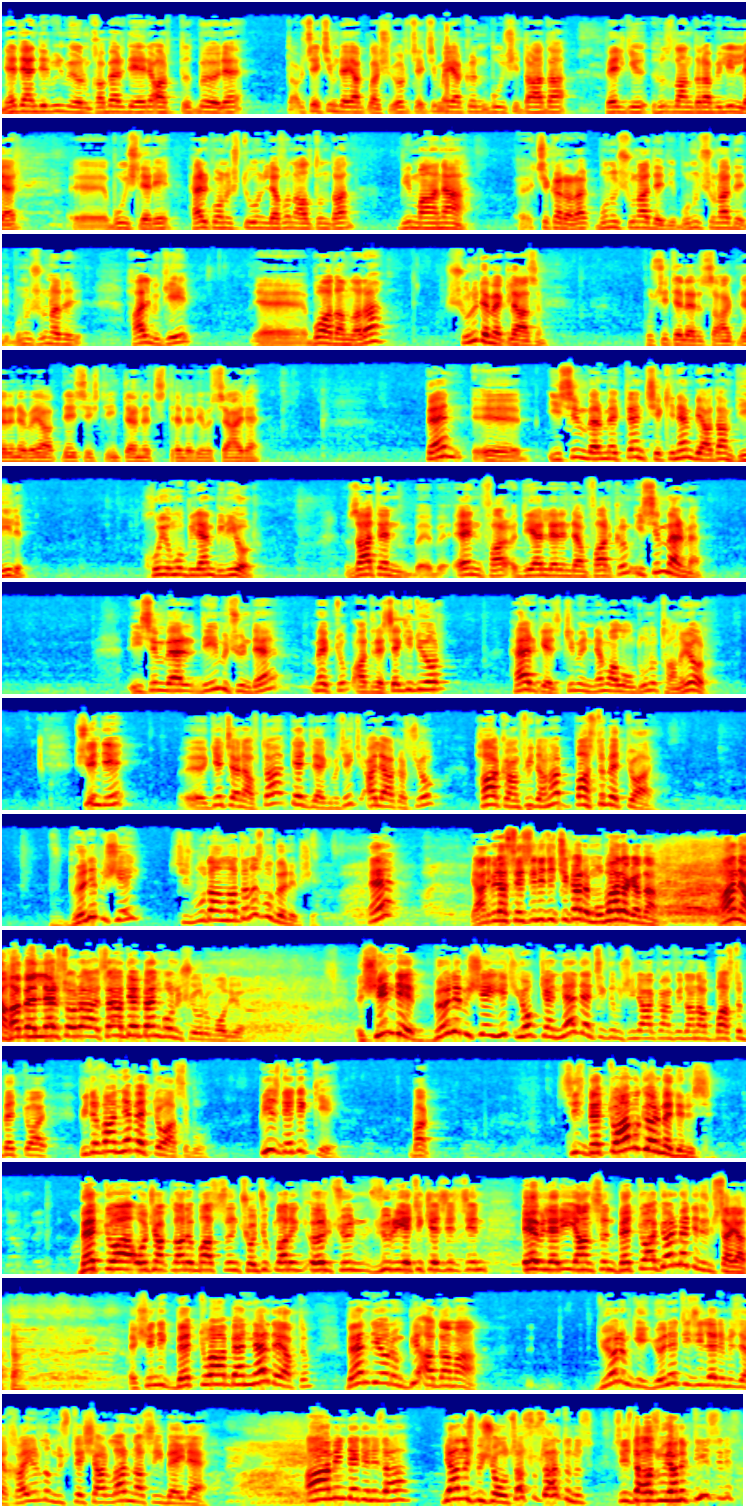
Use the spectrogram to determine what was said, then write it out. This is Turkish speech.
Nedendir bilmiyorum. Haber değeri arttı böyle. Tabii seçim de yaklaşıyor. Seçime yakın bu işi daha da belki hızlandırabilirler. Ee, bu işleri her konuştuğun lafın altından bir mana e, çıkararak bunu şuna dedi, bunu şuna dedi, bunu şuna dedi. Halbuki e, bu adamlara şunu demek lazım. Bu sitelerin sahiplerine veya neyse işte internet siteleri vesaire. Ben e, isim vermekten çekinen bir adam değilim. Huyumu bilen biliyor. Zaten en far, diğerlerinden farkım isim vermem. İsim verdiğim için de mektup adrese gidiyor. Herkes kimin ne mal olduğunu tanıyor. Şimdi e, geçen hafta dediler ki hiç alakası yok. Hakan Fidan'a bastı bedduayı. Böyle bir şey. Siz burada anladınız mı böyle bir şey? He? Yani biraz sesinizi çıkarın mübarek adam. Hani haberler sonra sadece ben konuşuyorum oluyor. E şimdi böyle bir şey hiç yokken nereden çıktı bu şimdi Hakan Fidan'a bastı bedduayı? Bir defa ne bedduası bu? Biz dedik ki bak siz beddua mı görmediniz? Beddua ocakları bassın, çocukları ölsün, zürriyeti kesilsin, evleri yansın. Beddua görmediniz mi hayatta? E şimdi beddua ben nerede yaptım? Ben diyorum bir adama diyorum ki yöneticilerimize hayırlı müsteşarlar nasip eyle. Amin, Amin dediniz ha. Yanlış bir şey olsa susardınız. Siz de az uyanık değilsiniz.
